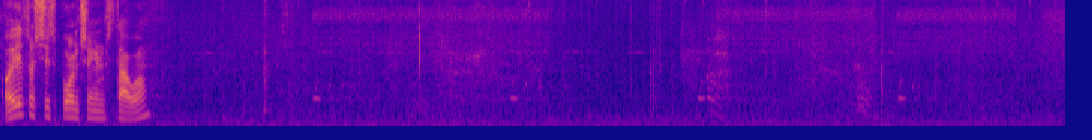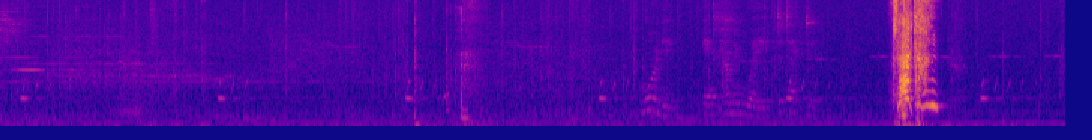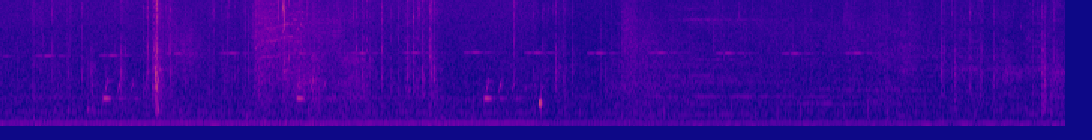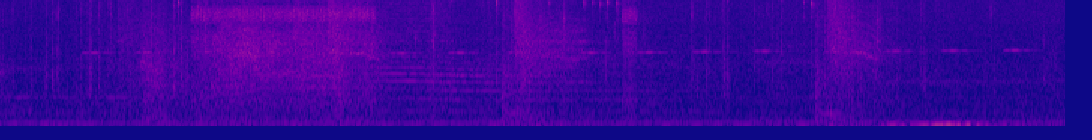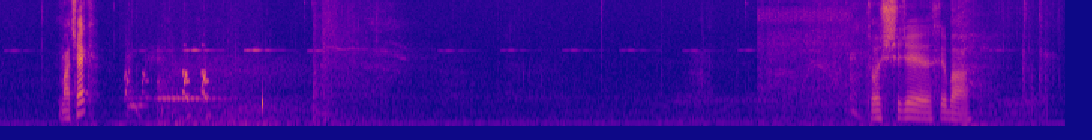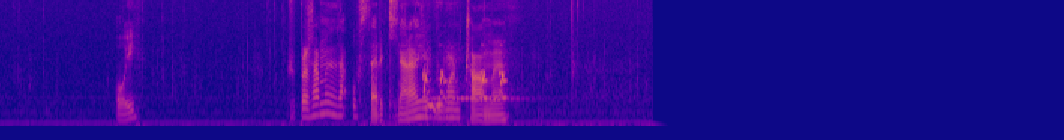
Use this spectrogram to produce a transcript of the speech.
Oj, coś się z połączeniem stało. wave detected. Czekaj! Maciek? Coś się dzieje chyba. Oj. Przepraszamy za usterki. Na razie wyłączamy.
